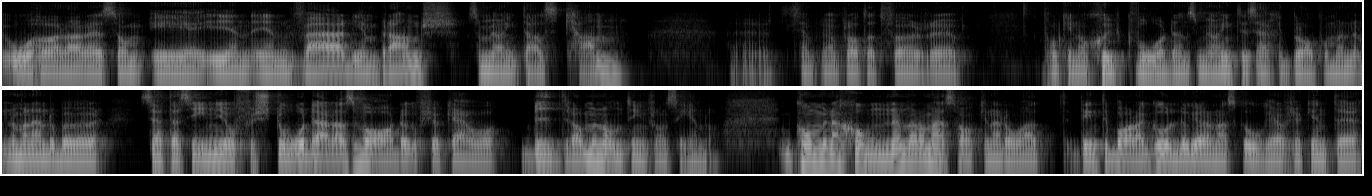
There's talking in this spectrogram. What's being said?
åhörare som är i en, i en värld, i en bransch som jag inte alls kan. Eh, till exempel jag har pratat för eh, folk inom sjukvården som jag inte är särskilt bra på, men när man ändå behöver sätta sig in i och förstå deras vardag och försöka bidra med någonting från scen. Då. Kombinationen med de här sakerna då, att det är inte bara guld och gröna skogar. Jag försöker inte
